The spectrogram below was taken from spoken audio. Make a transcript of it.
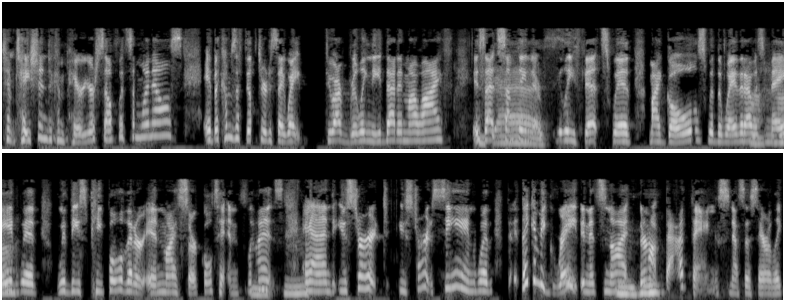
temptation to compare yourself with someone else it becomes a filter to say wait do I really need that in my life? Is that yes. something that really fits with my goals, with the way that I was uh-huh. made, with with these people that are in my circle to influence? Mm-hmm. And you start you start seeing what they can be great, and it's not mm-hmm. they're not mm-hmm. bad things necessarily.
